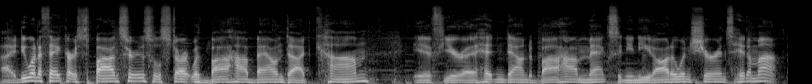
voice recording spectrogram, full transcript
I do want to thank our sponsors. We'll start with BajaBound.com. If you're uh, heading down to Baja Mex and you need auto insurance, hit them up.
